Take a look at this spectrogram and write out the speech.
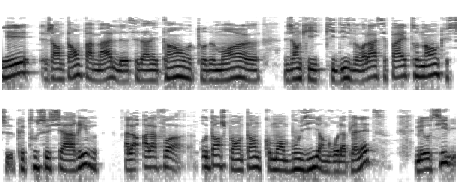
Et j'entends pas mal ces derniers temps autour de moi euh, des gens qui, qui disent ben voilà, c'est pas étonnant que, que tout ceci arrive. Alors, à la fois, autant je peux entendre comment bousille en gros la planète, mais aussi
